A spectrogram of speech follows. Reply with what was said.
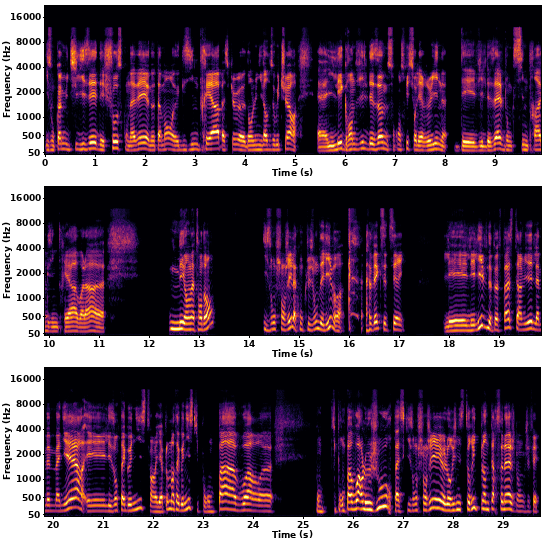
Ils ont quand même utilisé des choses qu'on avait, notamment euh, Xintrea, parce que euh, dans l'univers de The Witcher, euh, les grandes villes des hommes sont construites sur les ruines des villes des elfes, donc Sintra, Xintrea, voilà. euh. Mais en attendant, ils ont changé la conclusion des livres avec cette série. Les, livres ne peuvent pas se terminer de la même manière et les antagonistes, enfin, il y a plein d'antagonistes qui pourront pas avoir, euh, qui pourront pas voir le jour parce qu'ils ont changé l'origine story de plein de personnages. Donc j'ai fait,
